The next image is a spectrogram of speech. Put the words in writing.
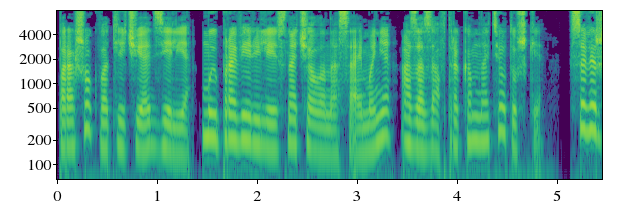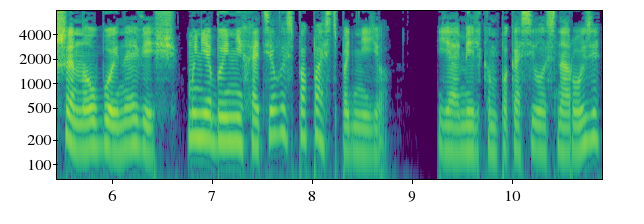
Порошок, в отличие от зелья, мы проверили сначала на Саймоне, а за завтраком на тетушке. Совершенно убойная вещь. Мне бы не хотелось попасть под нее. Я мельком покосилась на Розе,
